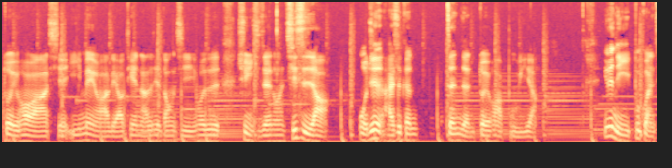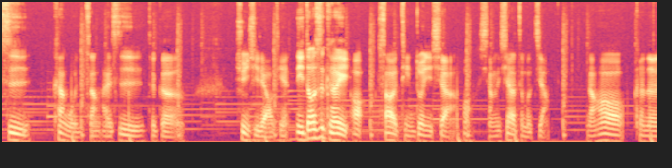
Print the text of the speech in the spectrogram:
对话啊，写 email 啊，聊天啊这些东西，或者是讯息这些东西，其实啊，我觉得还是跟真人对话不一样，因为你不管是看文章还是这个。讯息聊天，你都是可以哦，稍微停顿一下哦，想一下怎么讲，然后可能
